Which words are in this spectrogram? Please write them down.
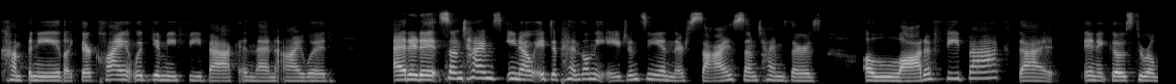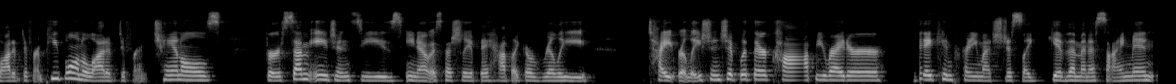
company, like their client, would give me feedback, and then I would edit it. Sometimes, you know, it depends on the agency and their size. Sometimes there's a lot of feedback that, and it goes through a lot of different people and a lot of different channels. For some agencies, you know, especially if they have like a really tight relationship with their copywriter, they can pretty much just like give them an assignment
